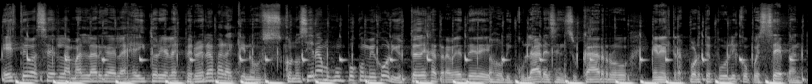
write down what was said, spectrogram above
Este va a ser la más larga de las editoriales, pero era para que nos conociéramos un poco mejor y ustedes a través de los auriculares en su carro, en el transporte público, pues sepan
